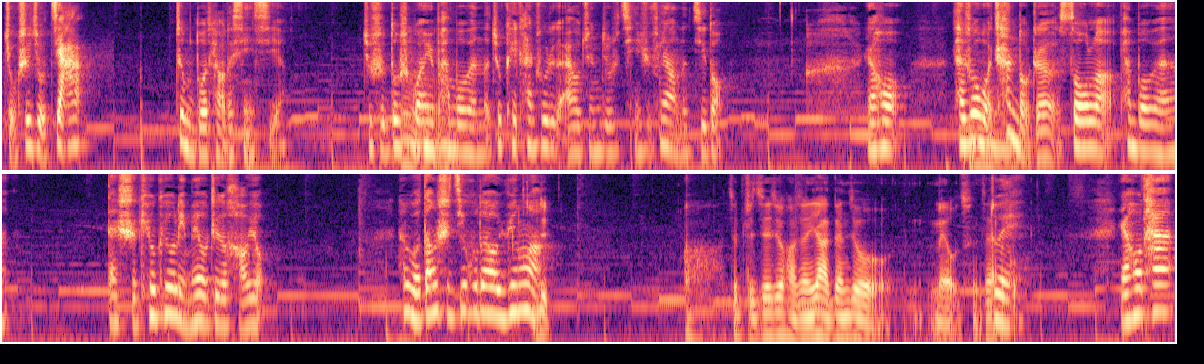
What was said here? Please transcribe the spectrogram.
九十九加这么多条的信息，就是都是关于潘博文的，就可以看出这个 L 君就是情绪非常的激动。然后他说我颤抖着搜了潘博文，但是 QQ 里没有这个好友。他说我当时几乎都要晕了。啊，就直接就好像压根就没有存在。对，然后他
